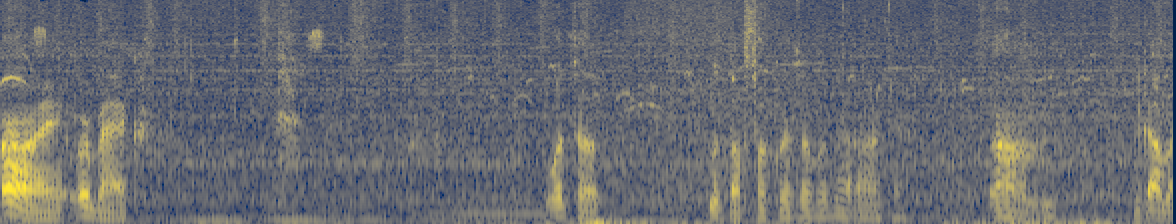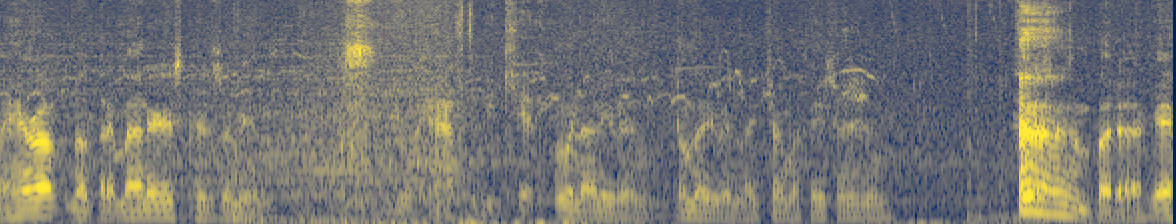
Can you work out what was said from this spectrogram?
Alright, we're back. What's up? What the fuck was up with that? Oh, okay. Um, got my hair up. Not that it matters, because, I mean, You have to be kidding. we're not even, I'm not even, like, showing my face or anything. but, uh, yeah.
